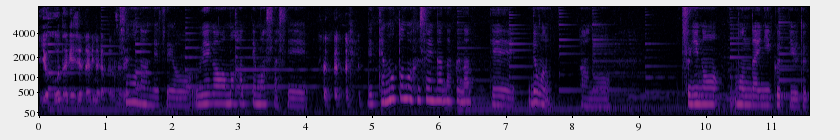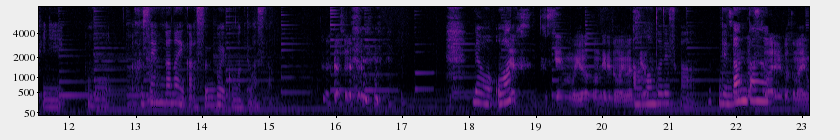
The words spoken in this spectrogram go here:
横だけじゃ足りなかったんですね。うなんですよ。上側も貼ってましたしで手元の付箋がなくなってでもあの次の問題に行くっていう時にもう付箋がないからすっごい困ってました。でも終わっ付箋も喜んでると思いあますよ。本当ですか？でだんだんそな使われることないも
